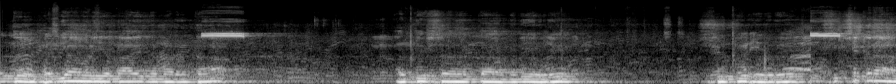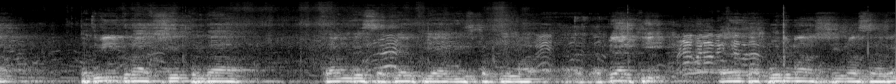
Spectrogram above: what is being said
ಒಂದು ಪಂದ್ಯಾವಳಿಯನ್ನು ಆಯೋಜನೆ ಮಾಡಿದಂತಹ ಅಧ್ಯಕ್ಷರಾದಂತಹ ಮನೆಯವರು ಶಿವಕುಮಾರ್ ಶಿಕ್ಷಕರ ಪದವೀಧರ ಕ್ಷೇತ್ರದ ಕಾಂಗ್ರೆಸ್ ಅಭ್ಯರ್ಥಿಯಾಗಿ ಸ್ಪರ್ಧೆ ಅಭ್ಯರ್ಥಿ ಪೂರ್ಣಿಮಾ ಶ್ರೀನಿವಾಸ ಅವರು.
